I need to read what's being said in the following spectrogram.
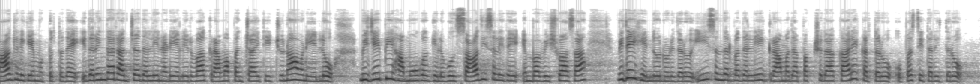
ಬಾಗಿಲಿಗೆ ಮುಟ್ಟುತ್ತದೆ. ಇದರಿಂದ ರಾಜ್ಯದಲ್ಲಿ ನಡೆಯಲಿರುವ ಗ್ರಾಮ ಪಂಚಾಯಿತಿ ಚುನಾವಣೆಯಲ್ಲೂ ಬಿಜೆಪಿ ಅಮೋಘ ಗೆಲುವು ಸಾಧಿಸಲಿದೆ ಎಂಬ ವಿಶ್ವಾಸ ವಿಶ್ವಾಸವಿದೆ ಎಂದು ನುಡಿದರು. ಈ ಸಂದರ್ಭದಲ್ಲಿ ಗ್ರಾಮದ ಪಕ್ಷದ ಕಾರ್ಯಕರ್ತರು ಉಪಸ್ಥಿತರಿದ್ದರು.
